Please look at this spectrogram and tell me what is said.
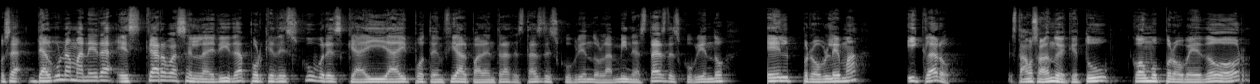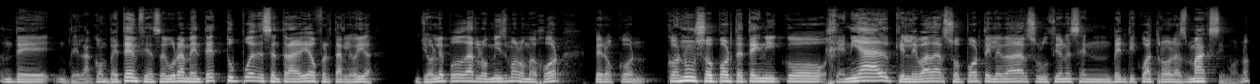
O sea, de alguna manera escarbas en la herida porque descubres que ahí hay potencial para entrar, estás descubriendo la mina, estás descubriendo el problema y claro, Estamos hablando de que tú, como proveedor de, de, la competencia, seguramente, tú puedes entrar a ofertarle, oiga, Yo le puedo dar lo mismo a lo mejor, pero con, con un soporte técnico genial que le va a dar soporte y le va a dar soluciones en 24 horas máximo, ¿no?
